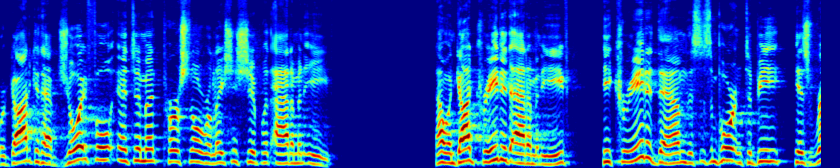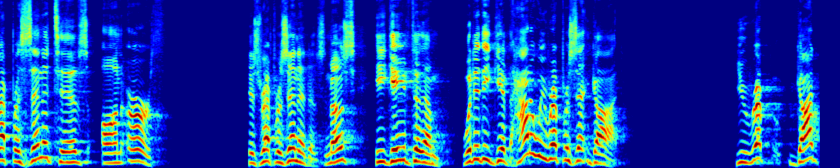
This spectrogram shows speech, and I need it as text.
where God could have joyful, intimate, personal relationship with Adam and Eve. Now, when God created Adam and Eve, He created them, this is important, to be His representatives on earth. His representatives. Most He gave to them what did he give? How do we represent God? You, rep, God,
